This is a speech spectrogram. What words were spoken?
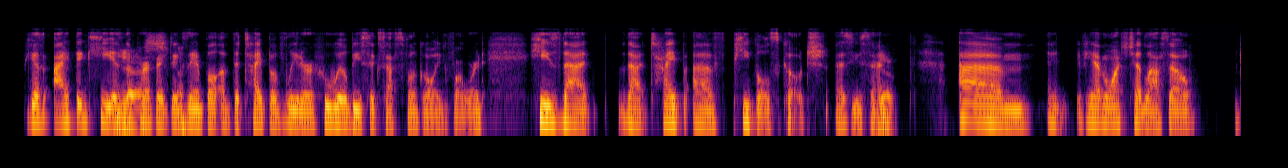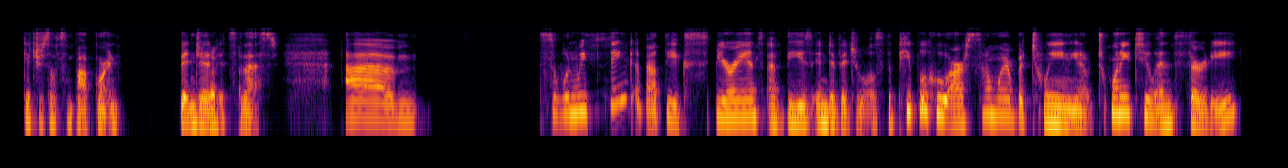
because I think he is yes. the perfect example of the type of leader who will be successful going forward. He's that that type of people's coach, as you said. Yep. Um, if you haven't watched Ted Lasso, get yourself some popcorn, binge it. it's the best. Um, so when we think about the experience of these individuals, the people who are somewhere between, you know, 22 and 30,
